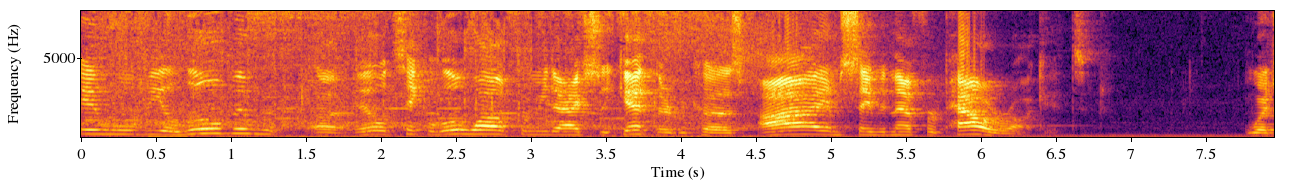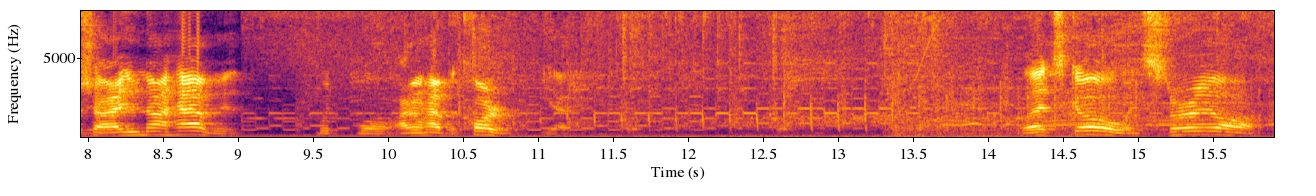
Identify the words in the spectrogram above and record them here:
it will be a little bit, uh, it'll take a little while for me to actually get there because I am saving that for Power Rocket. Which I do not have it. Which, well, I don't have the car yet. Let's go and start it off.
